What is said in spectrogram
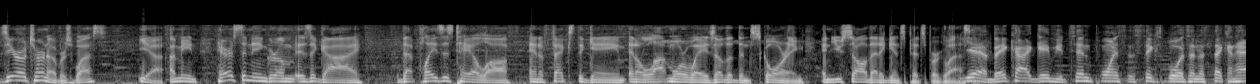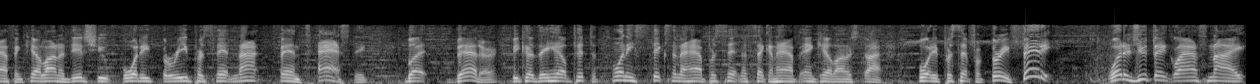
zero turnovers, Wes. Yeah, I mean, Harrison Ingram is a guy that plays his tail off and affects the game in a lot more ways other than scoring. And you saw that against Pittsburgh last Yeah, night. Bacot gave you 10 points and six boards in the second half, and Carolina did shoot 43%. Not fantastic, but better because they held Pitt to 26.5% in the second half, and Carolina shot 40% from three. Fitty, what did you think last night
